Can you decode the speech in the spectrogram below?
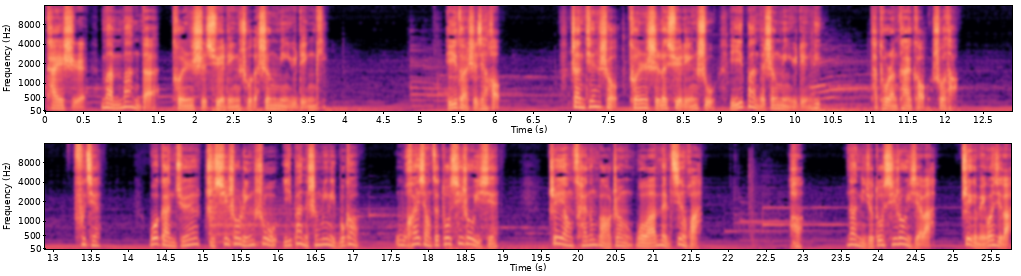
开始慢慢的吞噬血灵树的生命与灵力。一段时间后，战天兽吞食了血灵树一半的生命与灵力，他突然开口说道：“父亲。”我感觉只吸收灵树一半的生命力不够，我还想再多吸收一些，这样才能保证我完美的进化。好，那你就多吸收一些吧，这个没关系的，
